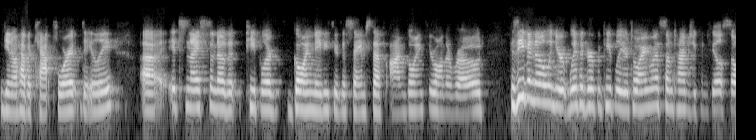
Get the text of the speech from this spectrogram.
you know, have a cap for it daily. Uh it's nice to know that people are going maybe through the same stuff I'm going through on the road. Because even though when you're with a group of people you're touring with, sometimes you can feel so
